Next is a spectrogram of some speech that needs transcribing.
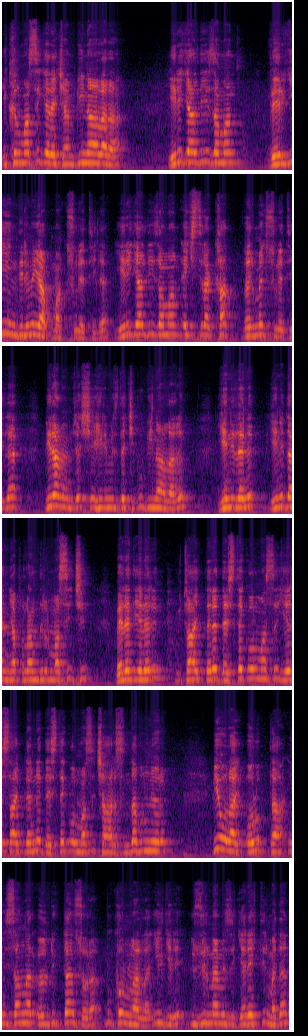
yıkılması gereken binalara yeri geldiği zaman vergi indirimi yapmak suretiyle, yeri geldiği zaman ekstra kat vermek suretiyle bir an önce şehrimizdeki bu binaların yenilenip yeniden yapılandırılması için belediyelerin müteahhitlere destek olması, yer sahiplerine destek olması çağrısında bulunuyorum bir olay olup da insanlar öldükten sonra bu konularla ilgili üzülmemizi gerektirmeden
